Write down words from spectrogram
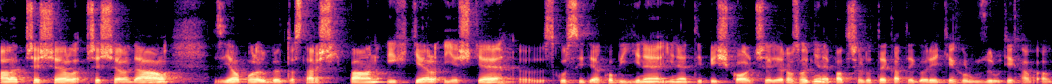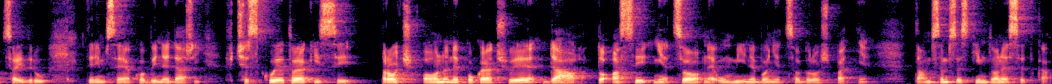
ale přešel, přešel dál. Z jeho pohledu byl to starší pán i chtěl ještě eh, zkusit jakoby jiné, jiné typy škol, čili rozhodně nepatřil do té kategorie těch lůzrů, těch outsiderů, kterým se jakoby nedaří. V Česku je to jakýsi proč on nepokračuje dál. To asi něco neumí nebo něco bylo špatně. Tam jsem se s tímto nesetkal.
